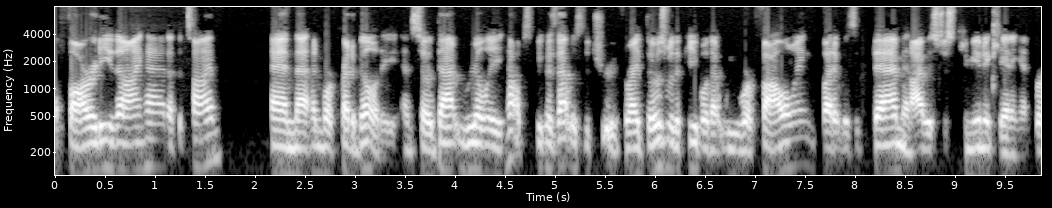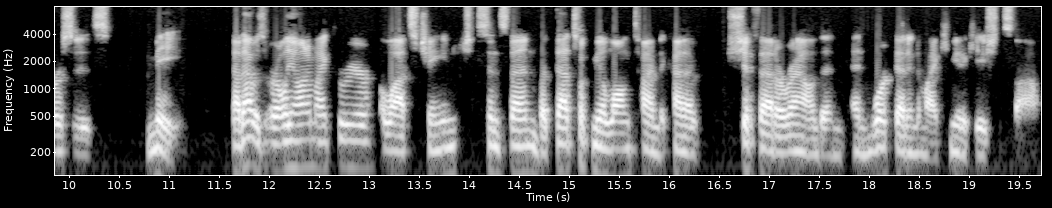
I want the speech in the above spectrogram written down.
authority than I had at the time and that had more credibility. And so that really helps because that was the truth, right? Those were the people that we were following, but it was them and I was just communicating it versus me. Now that was early on in my career. A lot's changed since then, but that took me a long time to kind of shift that around and, and work that into my communication style.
